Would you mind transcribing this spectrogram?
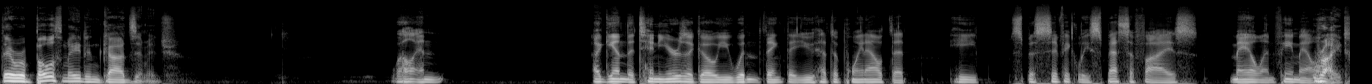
They were both made in God's image. Well, and again, the 10 years ago, you wouldn't think that you had to point out that he specifically specifies male and female. Right.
